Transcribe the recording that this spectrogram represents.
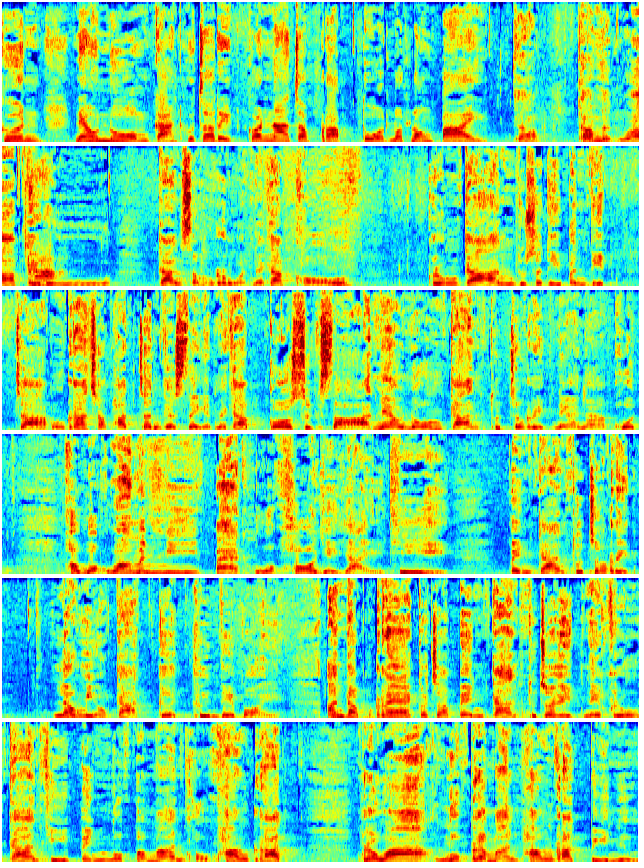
ขึ้น แนวโน้มการทุจริตก็น่าจะปรับตัวลดลงไป ครับถ้าเกิดว่าไปค่ะดูการสำรวจนะครับของโครงการดุษฎีบัณฑิต จากราชพัฒจันทร์เกษตรนะครับ ก็ศึกษาแนวโน้มการทุจริตในอนาคต เขาบอกว่ามันมี 8 หัวข้อใหญ่ ๆ ที่เป็นการทุจริต แล้วมีโอกาสเกิดขึ้นได้บ่อย อันดับแรกก็จะเป็นการทุจริตในโครงการที่เป็นงบประมาณของภาครัฐ เพราะว่างบประมาณภาครัฐปีหนึ่ง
